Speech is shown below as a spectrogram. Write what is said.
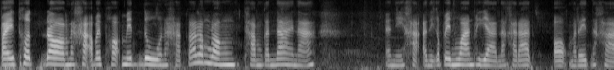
ไปทดลองนะคะ เอาไปเพาะเม็ดดูนะคะ ก็ลองลองทำกันได้นะ อันนี้ค่ะ อันนี้ก็เป็นว่านพญานาคราชออกเมล็ดนะคะ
